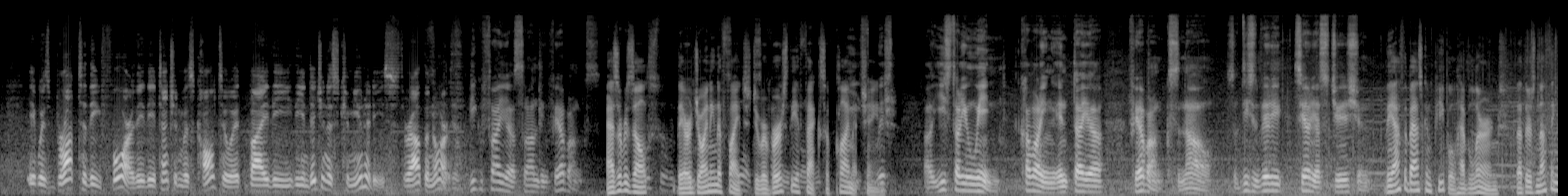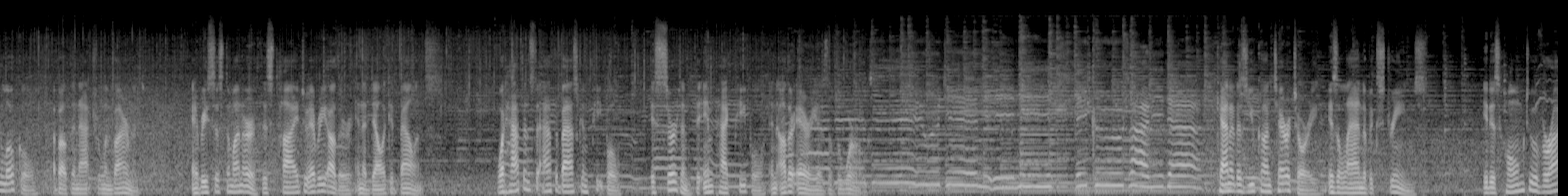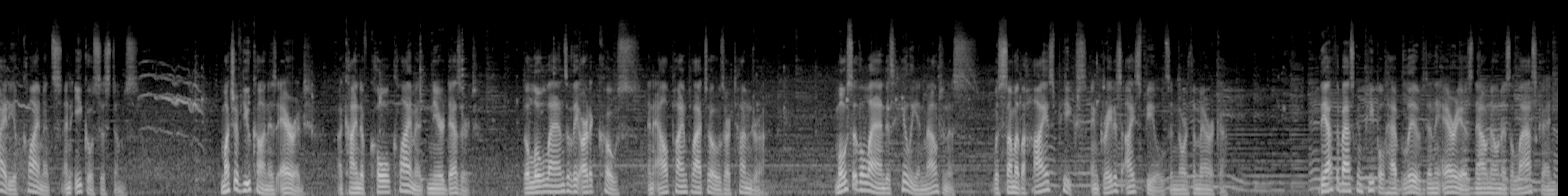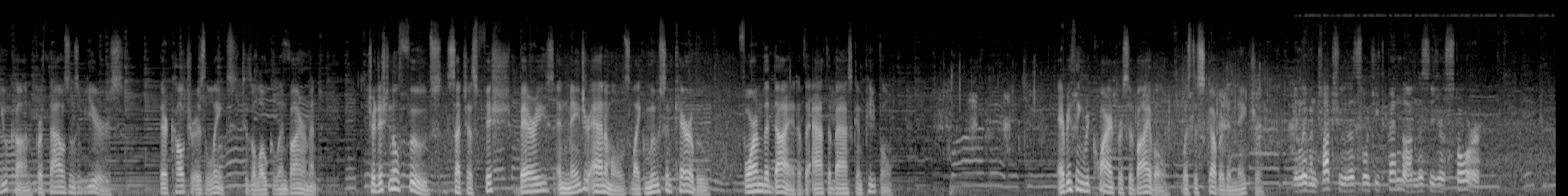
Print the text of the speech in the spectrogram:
it was brought to the fore, the, the attention was called to it by the, the indigenous communities throughout the north. Big fire surrounding Fairbanks. As a result, they are joining the fight to reverse the effects of climate change uh, easterly wind covering entire Fairbanks now. So this is a very serious situation. The Athabaskan people have learned that there's nothing local about the natural environment. Every system on Earth is tied to every other in a delicate balance. What happens to Athabaskan people is certain to impact people in other areas of the world. Canada's Yukon Territory is a land of extremes. It is home to a variety of climates and ecosystems. Much of Yukon is arid, a kind of cold climate near desert. The lowlands of the Arctic coast and alpine plateaus are tundra. Most of the land is hilly and mountainous, with some of the highest peaks and greatest ice fields in North America. The Athabaskan people have lived in the areas now known as Alaska and Yukon for thousands of years. Their culture is linked to the local environment. Traditional foods such as fish, berries, and major animals like moose and caribou form the diet of the Athabaskan people. Everything required for survival was discovered in nature. You live in Tlachtsu, that's what you depend on. This is your store.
